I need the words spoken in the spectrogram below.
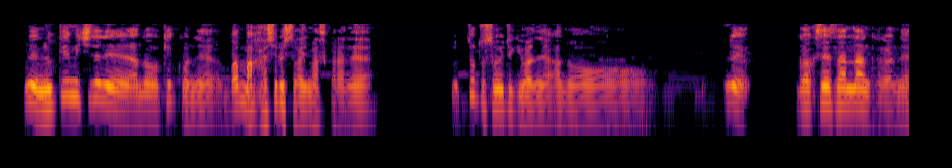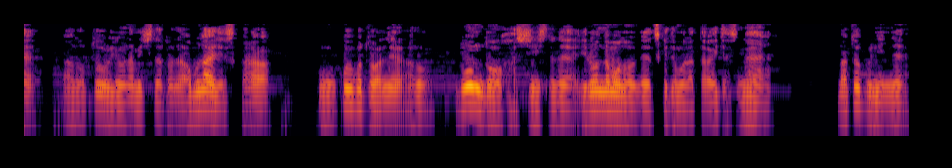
ね、抜け道でね、あの、結構ね、バンバン走る人がいますからね。ちょっとそういう時はね、あのね、学生さんなんかがね、あの、通るような道だとね、危ないですから、もうこういうことはね、あの、どんどん発信してね、いろんなものをね、つけてもらった方がいいですね。まあ、特にね、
